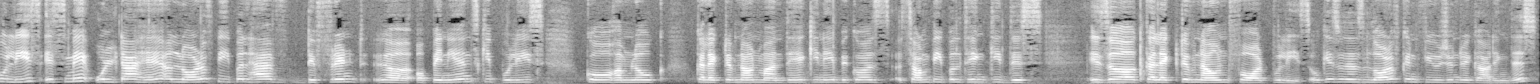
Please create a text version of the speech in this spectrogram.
police इसमें उल्टा है a lot of people have different opinions कि पुलिस को हम लोग कलेक्टिव नाउन मानते हैं कि नहीं बिकॉज़ सम पीपल थिंक कि this is a collective noun for police okay so there's a lot of confusion regarding this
